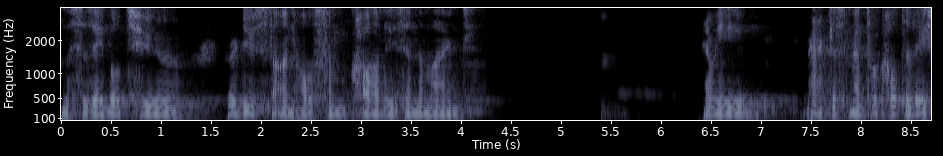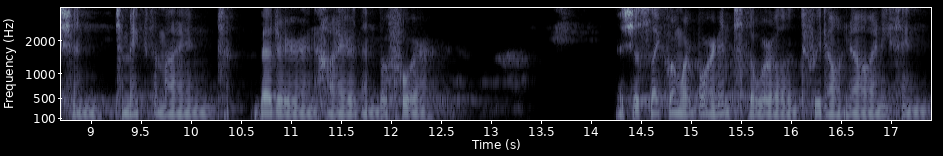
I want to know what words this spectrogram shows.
This is able to reduce the unwholesome qualities in the mind. And we practice mental cultivation to make the mind better and higher than before. It's just like when we're born into the world, we don't know anything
